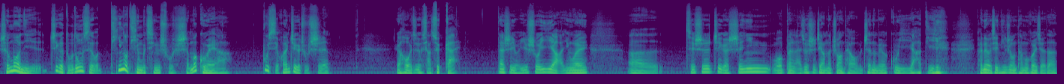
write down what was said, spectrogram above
沉默，你这个读东西我听都听不清楚，什么鬼啊？不喜欢这个主持人，然后我就想去改，但是有一说一啊，因为，呃，其实这个声音我本来就是这样的状态，我们真的没有故意压低。可能有些听众他们会觉得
